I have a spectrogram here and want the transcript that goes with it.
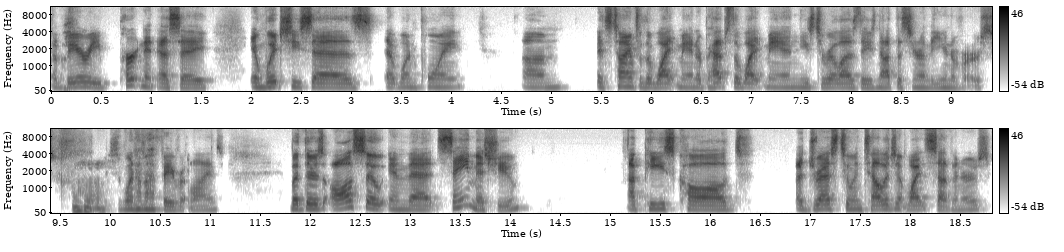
a very pertinent essay, in which he says at one point, um, it's time for the white man, or perhaps the white man needs to realize that he's not the center of the universe, mm-hmm. which is one of my favorite lines. But there's also in that same issue a piece called Address to Intelligent White Southerners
